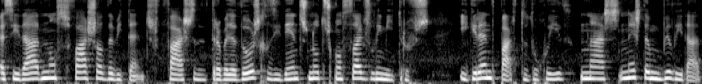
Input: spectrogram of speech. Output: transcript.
A cidade não se faz só de habitantes, faz-se de trabalhadores residentes noutros concelhos limítrofes e grande parte do ruído nasce nesta mobilidade.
